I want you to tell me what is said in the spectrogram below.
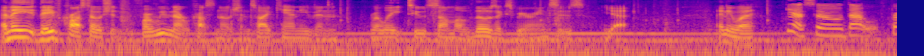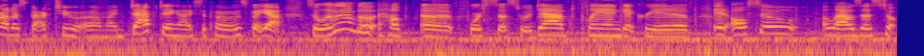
And they they've crossed oceans before. We've never crossed an ocean, so I can't even relate to some of those experiences yet. Anyway, Yeah, so that brought us back to um, adapting, I suppose. But yeah, so living on a boat help uh, forces us to adapt, plan, get creative. It also allows us to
